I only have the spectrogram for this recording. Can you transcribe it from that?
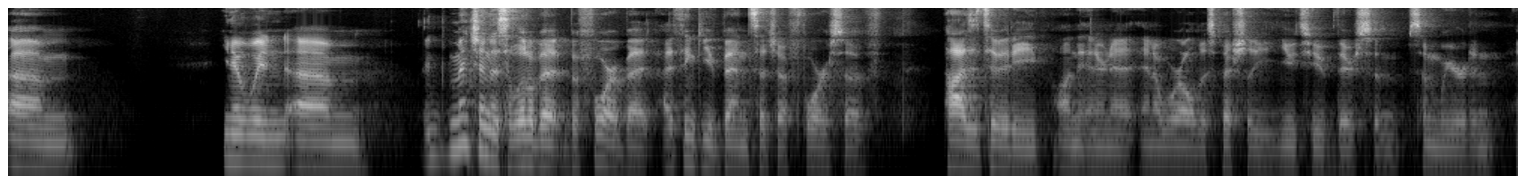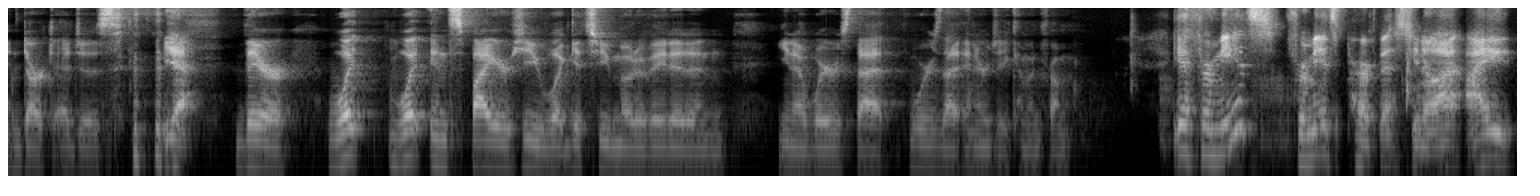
um you know when um mentioned this a little bit before, but I think you've been such a force of positivity on the internet in a world, especially YouTube. There's some some weird and, and dark edges. yeah. there. What what inspires you? What gets you motivated? And you know, where's that where's that energy coming from? Yeah, for me, it's for me, it's purpose. You know, I I,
